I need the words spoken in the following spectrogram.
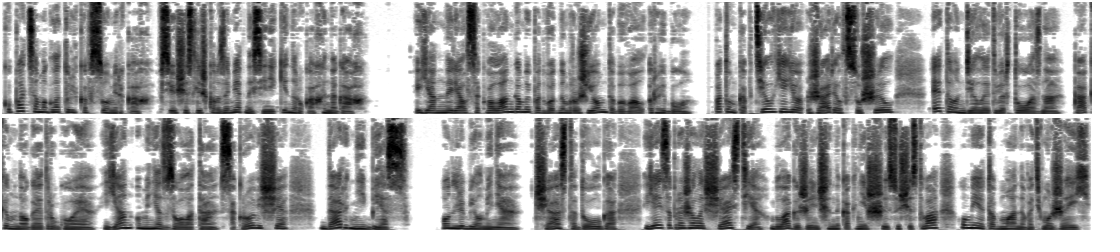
Купаться могла только в сумерках, все еще слишком заметны синяки на руках и ногах. Ян нырял с аквалангом и подводным ружьем добывал рыбу. Потом коптил ее, жарил, сушил. Это он делает виртуозно, как и многое другое. Ян у меня золото, сокровище, дар небес. Он любил меня. Часто, долго я изображала счастье, благо женщины, как низшие существа, умеют обманывать мужей.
